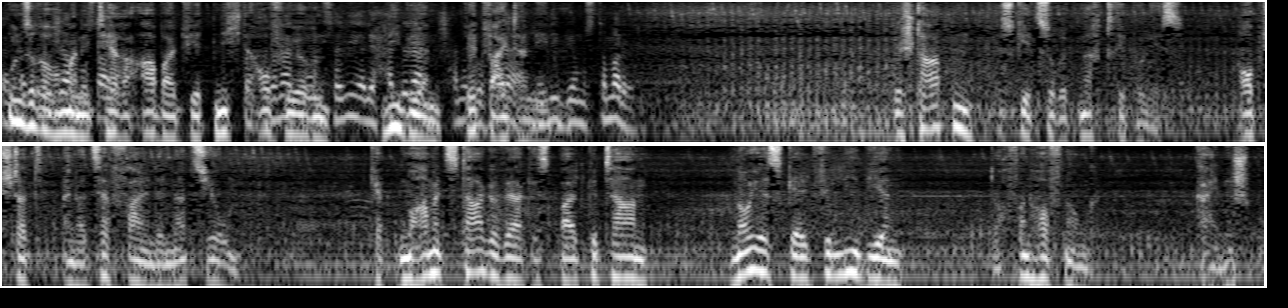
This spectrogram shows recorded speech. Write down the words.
Unsere humanitäre Arbeit wird nicht aufhören. Libyen wird weiterleben. Wir starten, es geht zurück nach Tripolis, Hauptstadt einer zerfallenden Nation. Captain Mohammeds Tagewerk ist bald getan. Neues Geld für Libyen, doch von Hoffnung keine Spur.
